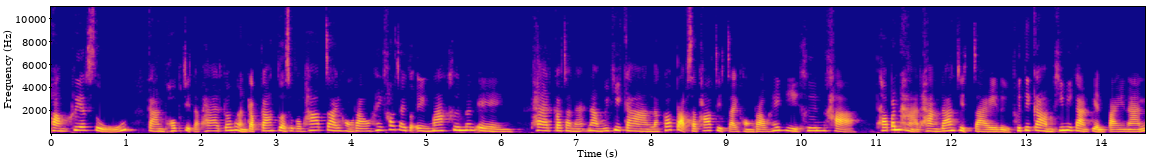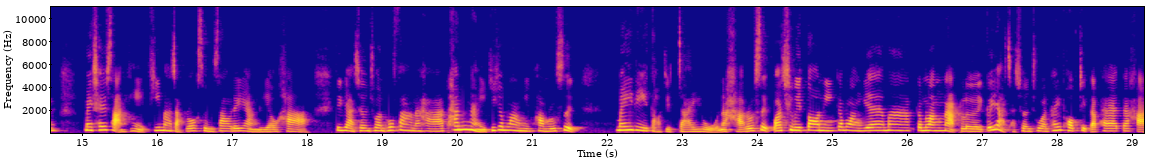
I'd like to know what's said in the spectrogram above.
ความเครียดสูง การพบจิตแพทย์ก็เหมือนกับการตรวจสุขภาพใจของเราให้เข้าใจตัวเองมากขึ้นนั่นเอง แพทย์ก็จะแนะนำวิธีการแล้วก็ปรับสภาพจิตใจของเราให้ดีขึ้นค่ะ เพราะปัญหาทางด้านจิตใจหรือพฤติกรรมที่มีการเปลี่ยนไปนั้น ไม่ใช่สาเหตุที่มาจากโรคซึมเศร้าได้อย่างเดียวค่ะ จึงอยากเชิญชวนผู้ฟังนะคะ ท่านไหนที่กำลังมีความรู้สึก ไม่ดีต่อจิตใจอยู่นะคะ รู้สึกว่าชีวิตตอนนี้กำลังแย่มากกำลังหนักเลย ก็อยากจะเชิญชวนให้พบจิตแพทย์นะคะ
